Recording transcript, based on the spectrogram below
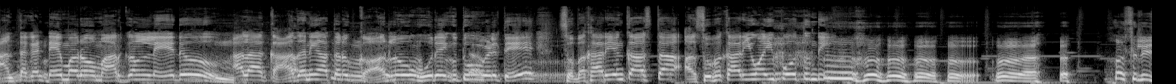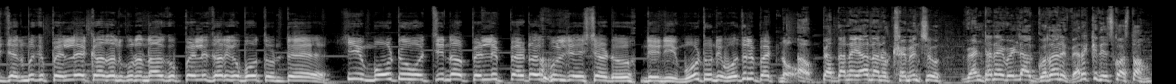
అంతకంటే మరో మార్గం లేదు. అలా కాదని అతను కారులో ఊరేగుతూ వెళితే శుభకార్యం కాస్త అశుభకార్యం అయిపోతుంది. అసలు ఈ జన్మకి పెళ్ళే కాదనుకున్న నాకు పెళ్ళి జరగబోతుంటే ఈ మోటు వచ్చి నా పెళ్ళి పెటాకులు చేశాడు. నేను ఈ మోటుని వదిలిపెట్టను. ఆ, పెద్దన్నయ్య నన్ను క్షమించు. వెంటనే వెళ్ళి ఆ గుర్రాన్ని వెనక్కి తీసుకొస్తాం.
